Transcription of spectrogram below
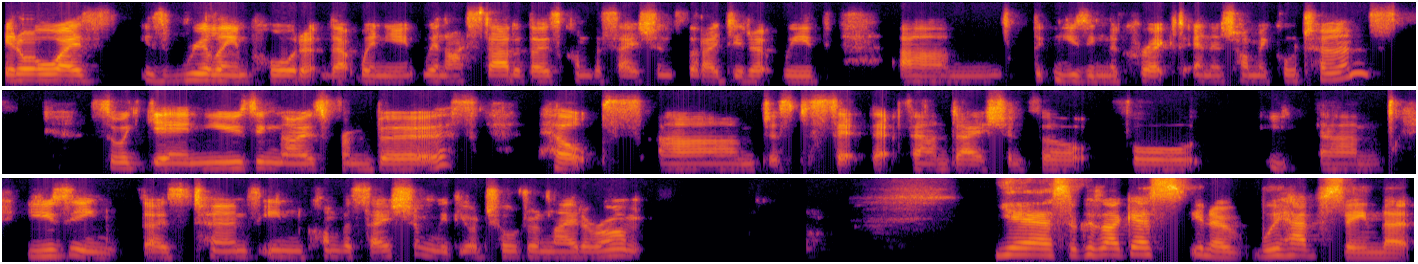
it always is really important that when you when I started those conversations, that I did it with um, using the correct anatomical terms. So again, using those from birth helps um, just to set that foundation for for um, using those terms in conversation with your children later on. Yes, because I guess, you know, we have seen that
